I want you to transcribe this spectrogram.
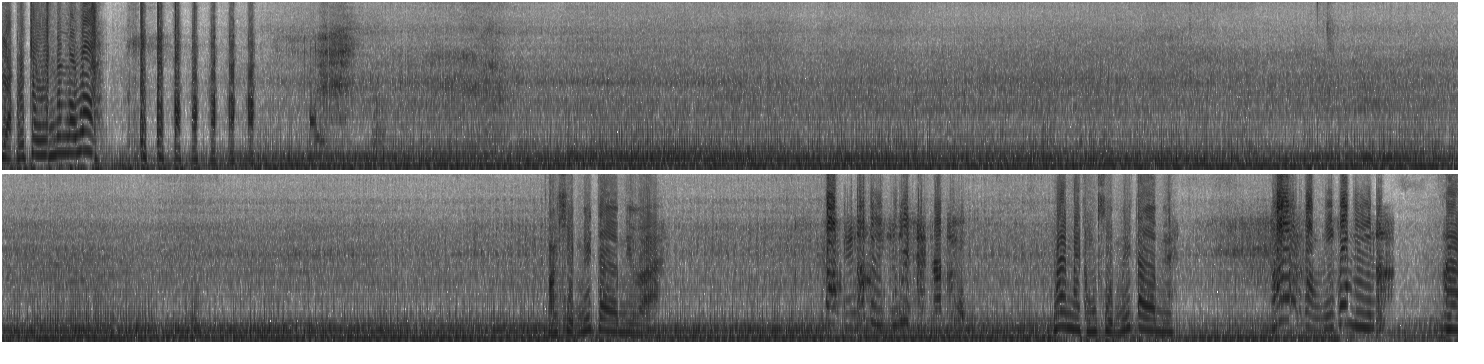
อยากไปจูนมั้งแล้ววะ อ๋อขิมไม่เติมดีกว่าฝั่งนี้ก็มีที่สันนะผมไม่หมายถึงขิมไม่เติมไงไม่ฝั่งนี้ก็มีนะอ่า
